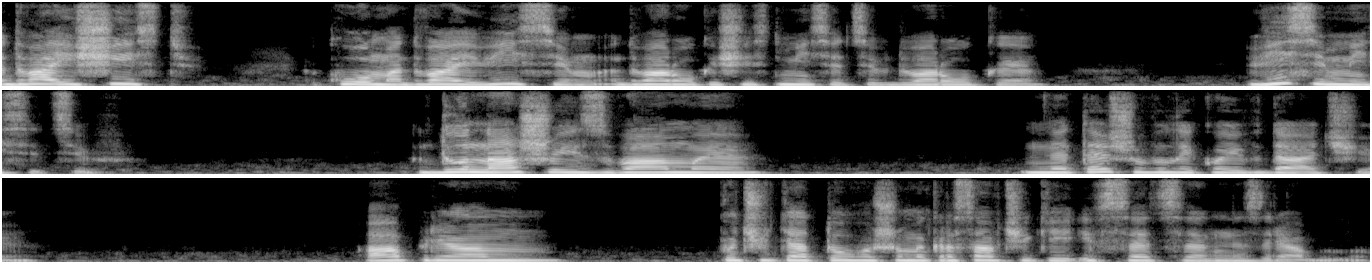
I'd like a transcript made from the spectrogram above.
2,6, 2,8, 2 роки 6 місяців, 2 роки 8 місяців до нашої з вами не те, що великої вдачі, а прям почуття того, що ми красавчики, і все це не зря було.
